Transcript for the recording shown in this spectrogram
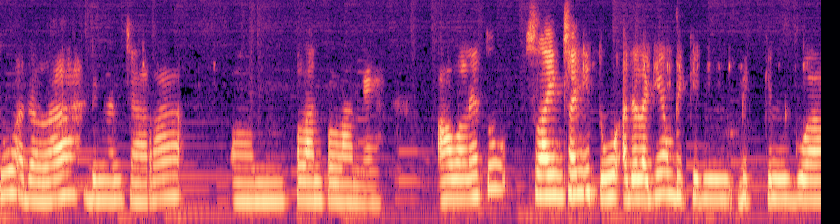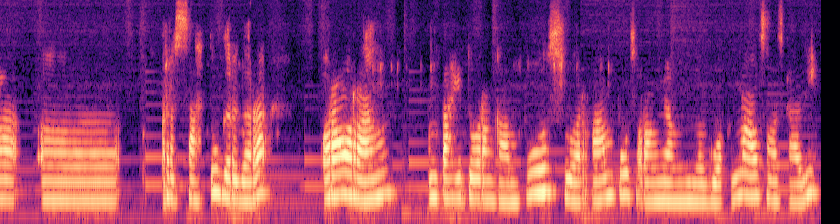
tuh adalah dengan cara em, pelan-pelan ya. Awalnya tuh selain selain itu ada lagi yang bikin bikin gue eh, resah tuh gara-gara orang-orang entah itu orang kampus, luar kampus, orang yang gak gue kenal sama sekali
